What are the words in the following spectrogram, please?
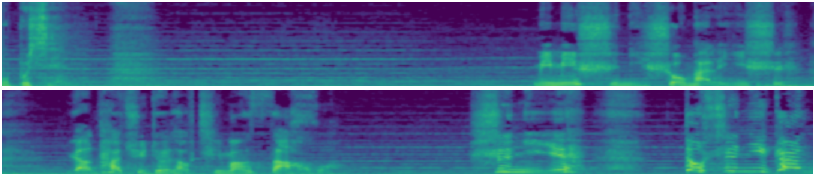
我不信，明明是你收买了义士。让他去对老秦王撒谎，是你，都是你干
